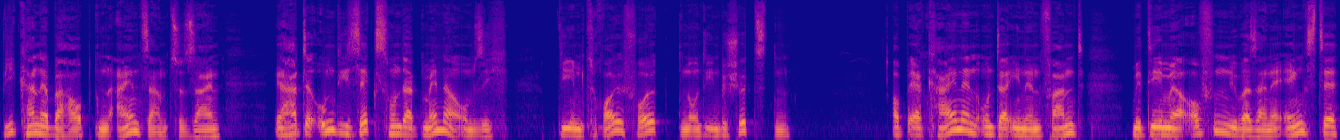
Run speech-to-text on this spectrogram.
Wie kann er behaupten, einsam zu sein? Er hatte um die sechshundert Männer um sich, die ihm treu folgten und ihn beschützten. Ob er keinen unter ihnen fand, mit dem er offen über seine Ängste,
